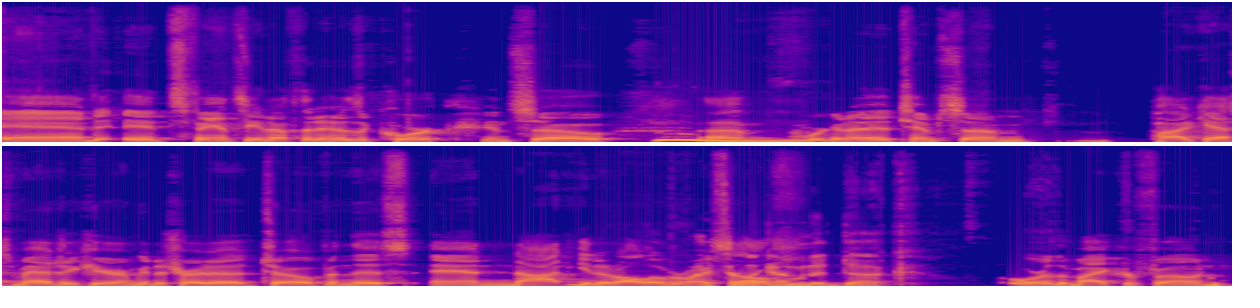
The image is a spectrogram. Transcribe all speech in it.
And it's fancy enough that it has a cork, and so um, we're going to attempt some podcast magic here. I'm going to try to to open this and not get it all over i feel myself like i'm gonna duck or the microphone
